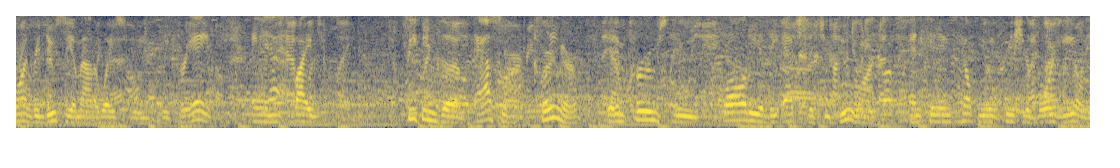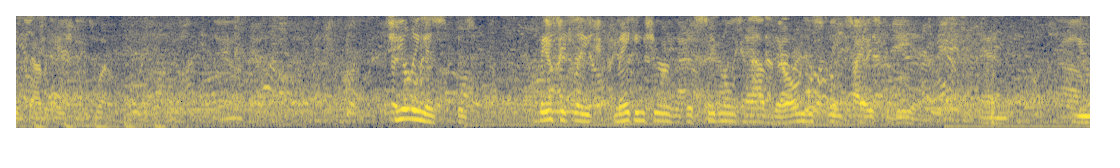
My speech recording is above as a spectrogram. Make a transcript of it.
one, reduce the amount of waste we, we create, and by keeping the acid cleaner, it improves the quality of the etch that you do want and can help you increase your board yield in fabrication as well. Shielding is, is basically making sure that the signals have their own discrete space to be in. And you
